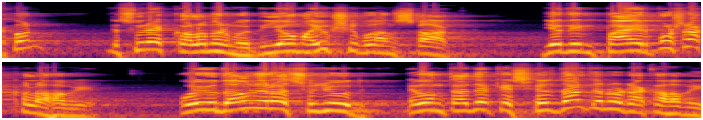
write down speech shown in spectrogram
এখন সুরে কলমের মধ্যে ইয়ম আয়ুক শিবান শাক যেদিন পায়ের পোশাক খোলা হবে, ওই উদাহরণেরা সুজুদ, এবং তাদেরকে সেজদার জন্য ডাকা হবে,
